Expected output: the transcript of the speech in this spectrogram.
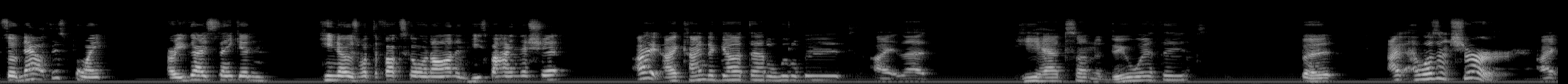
So now at this point, are you guys thinking he knows what the fuck's going on and he's behind this shit? I I kind of got that a little bit. I that he had something to do with it, but I I wasn't sure. I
